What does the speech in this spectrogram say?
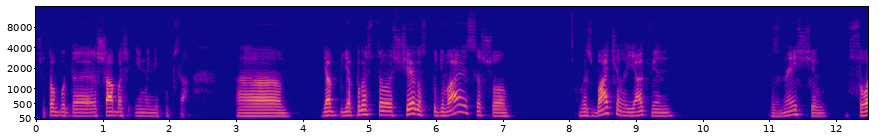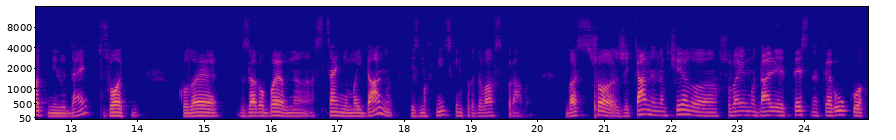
що то буде шабаш імені Пупса. Е, я, я просто щиро сподіваюся, що ви ж бачили, як він знищив сотні людей, сотні, коли заробив на сцені Майдану і з Махніцьким продавав справи. Вас що, життя не навчило, що ви йому далі тиснете руку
